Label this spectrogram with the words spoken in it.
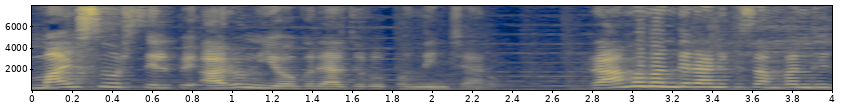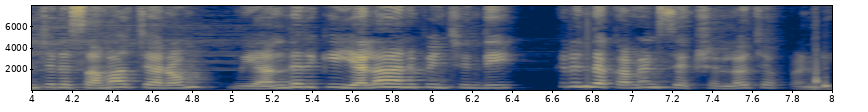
మైసూర్ శిల్పి అరుణ్ యోగరాజు రూపొందించారు. రామ మందిరానికి సంబంధించిన సమాచారం మీ అందరికీ ఎలా అనిపించింది? క్రింద కమెంట్ సెక్షన్లో చెప్పండి.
